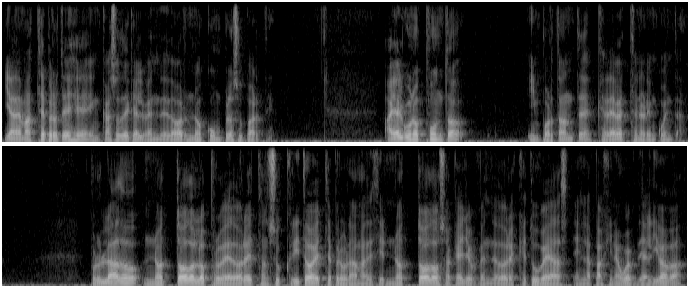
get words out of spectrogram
y además te protege en caso de que el vendedor no cumpla su parte. Hay algunos puntos importantes que debes tener en cuenta. Por un lado, no todos los proveedores están suscritos a este programa, es decir, no todos aquellos vendedores que tú veas en la página web de Alibaba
